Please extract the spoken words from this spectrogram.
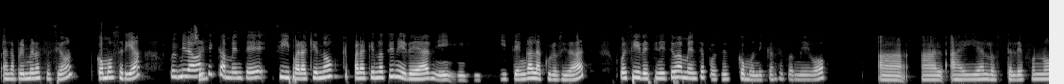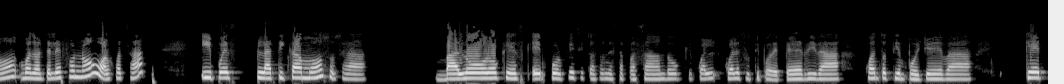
A la primera sesión, ¿cómo sería? Pues mira, básicamente, sí, para que no, para que no tiene idea ni, y, tenga la curiosidad, pues sí, definitivamente, pues es comunicarse conmigo a, ahí a los teléfonos, bueno, al teléfono o al WhatsApp, y pues platicamos, o sea, valoro qué es, eh, por qué situación está pasando, qué, cuál, cuál es su tipo de pérdida, cuánto tiempo lleva, qué,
